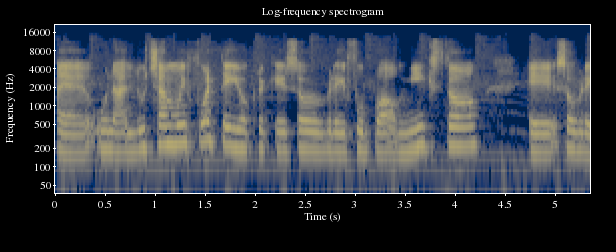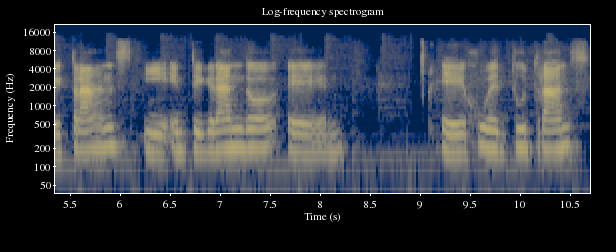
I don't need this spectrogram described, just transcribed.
eh, una lucha muy fuerte, yo creo que sobre fútbol mixto, eh, sobre trans y integrando eh, juventud trans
